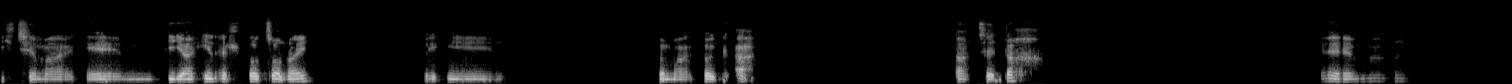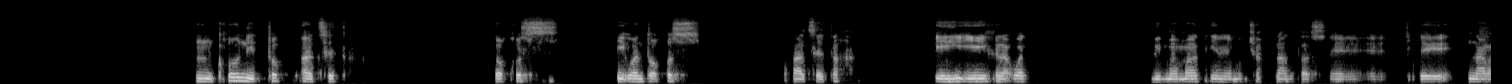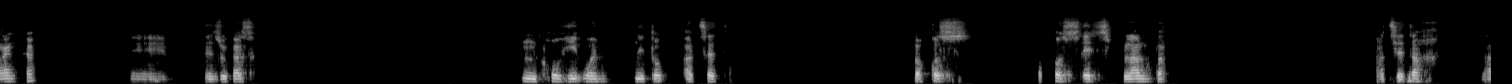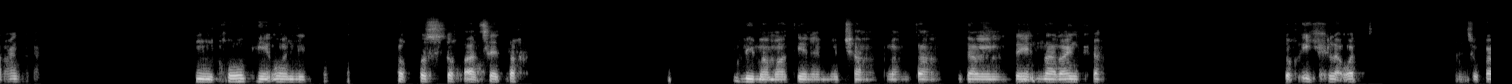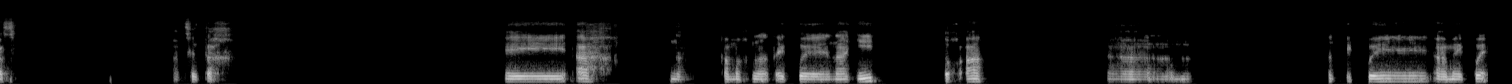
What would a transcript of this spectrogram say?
Ichema, eh, Tiyahin el Totsonai, y Toma Tok Ah, Atzetaj, eh, nko nitok atzetaq tokos iuan tokos atzetaq y y mi mamá tiene muchas plantas eh, de naranja eh, en su casa nko iuan nitok atzetaq tokos tokos es planta. Atzetaq naranja. Nko iuan nitok tok atzetaq Mi mamá tiene mucha planta de naranja, doch ixtlauat en su casa. Atzetaq. Eh, ah, no, kamaj natekue nahi, doch ah, ah, natekue amekue.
